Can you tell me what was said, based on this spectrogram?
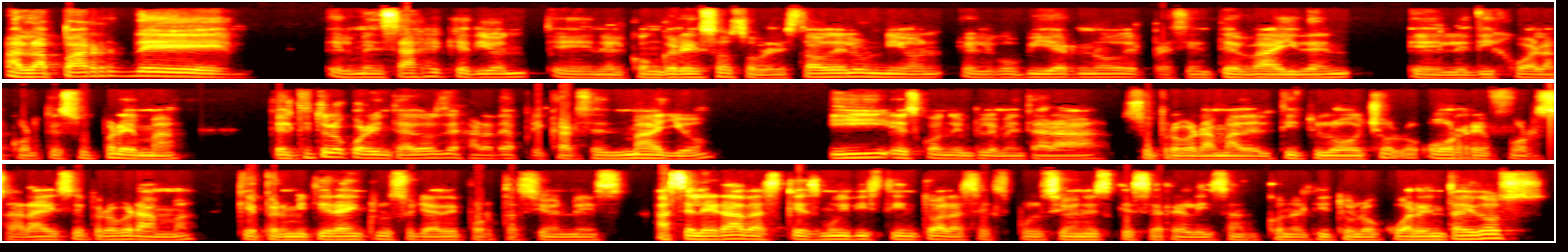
A la par de el mensaje que dio en, el Congreso sobre el Estado de la Unión, el gobierno del presidente Biden eh, le dijo a la Corte Suprema que el título 42 dejará de aplicarse en mayo y es cuando implementará su programa del título 8 o reforzará ese programa que permitirá incluso ya deportaciones aceleradas, que es muy distinto a las expulsiones que se realizan con el título 42.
